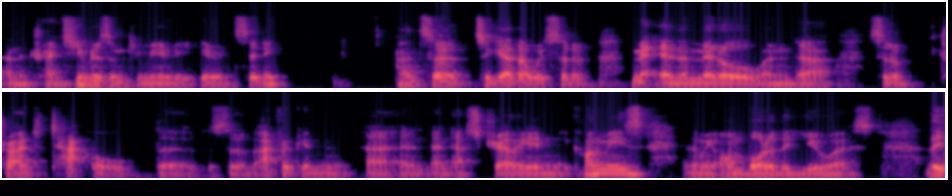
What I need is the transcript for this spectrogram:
and the transhumanism community here in Sydney and so together we sort of met in the middle and uh, sort of tried to tackle the, the sort of African uh, and, and, Australian economies, and then we onboarded the US. The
